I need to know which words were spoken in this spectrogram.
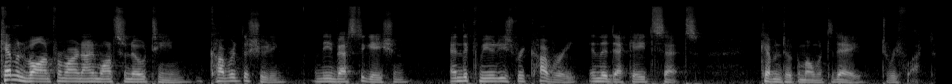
Kevin Vaughn from our 9 Wants to Know team covered the shooting and the investigation and the community's recovery in the decades since. Kevin took a moment today to reflect.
